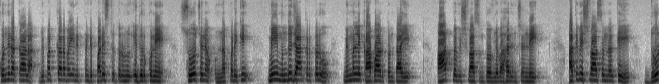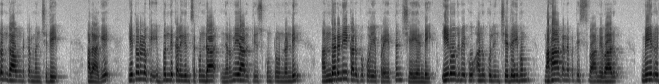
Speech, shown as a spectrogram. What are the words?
కొన్ని రకాల విపత్కరమైనటువంటి పరిస్థితులను ఎదుర్కొనే సూచన ఉన్నప్పటికీ మీ ముందు జాగ్రత్తలు మిమ్మల్ని కాపాడుతుంటాయి. ఆత్మవిశ్వాసంతో వ్యవహరించండి. అతి విశ్వాసంలోకి దూరంగా ఉండటం మంచిది. అలాగే ఇతరులకు ఇబ్బంది కలిగించకుండా నిర్ణయాలు తీసుకుంటూ ఉండండి. అందరినీ కలుపుకోయే ప్రయత్నం చేయండి. ఈరోజు మీకు అనుకూలించే దైవం మహాగణపతి స్వామివారు. మీరు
